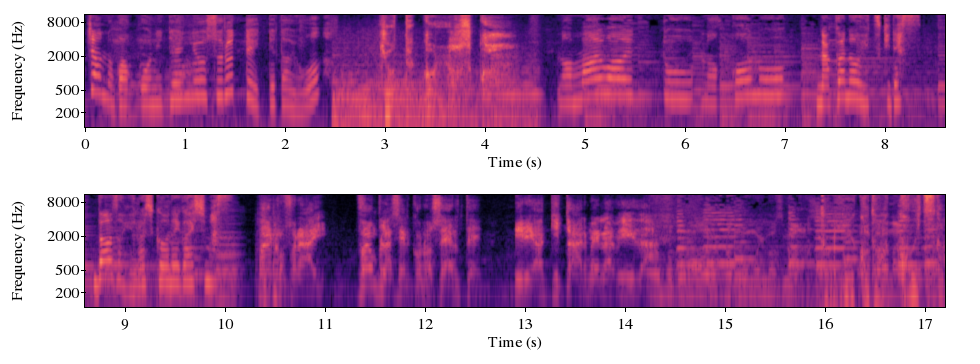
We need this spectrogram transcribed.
ちゃんの学校に転入するって言ってたよ。よってこのすか。名前はえっと、中野。中野いつきです。どうぞよろしくお願いします。バノフライ、ファンプラセルコノセルテ。イリアキターメラビーダ。ということはこいつか。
